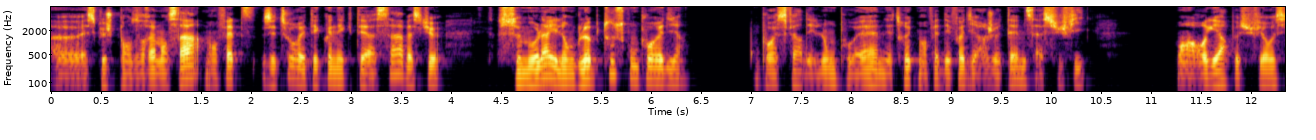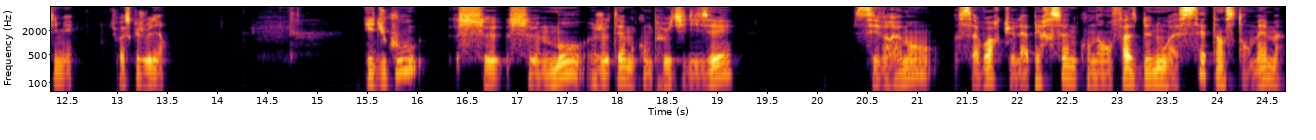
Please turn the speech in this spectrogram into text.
Euh, est-ce que je pense vraiment ça? Mais en fait, j'ai toujours été connecté à ça parce que ce mot-là, il englobe tout ce qu'on pourrait dire. On pourrait se faire des longs poèmes, des trucs, mais en fait, des fois, dire je t'aime, ça suffit. Bon, un regard peut suffire aussi, mais tu vois ce que je veux dire. Et du coup, ce, mot je t'aime qu'on peut utiliser, c'est vraiment savoir que la personne qu'on a en face de nous à cet instant même,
